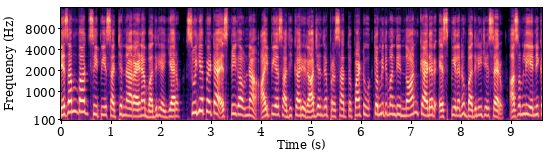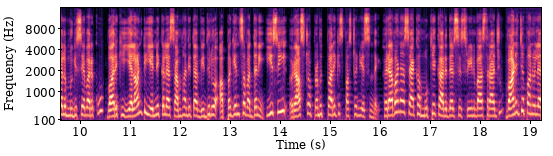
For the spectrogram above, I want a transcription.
Nizamabad CP Satyanarayana బదిలీ అయ్యారు. సూర్యాపేట ఎస్పీగా ఉన్న ఐపీఎస్ అధికారి రాజేంద్ర ప్రసాద్తో పాటు తొమ్మిది మంది నాన్ క్యాడర్ ఎస్పీలను బదిలీ చేశారు. అసెంబ్లీ ఎన్నికలు ముగిసే వరకు వారికి ఎలాంటి ఎన్నికల సంబంధిత విధులు అప్పగించవద్దని ఈసీ రాష్ట్ర ప్రభుత్వానికి స్పష్టం చేసింది. రవాణా శాఖ ముఖ్య కార్యదర్శి శ్రీనివాసరాజు వాణిజ్య పనుల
